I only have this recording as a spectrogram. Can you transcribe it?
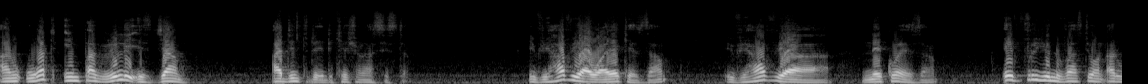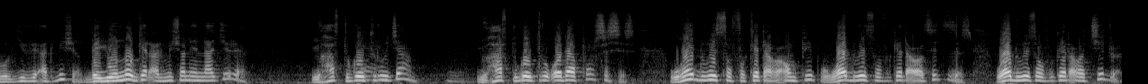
And what impact really is JAMB adding to the educational system? If you have your WAEC exam, if you have your NECO exam, every university on earth will give you admission. But you will not get admission in Nigeria. You have to go yeah. through JAMB. Mm. You have to go through other processes. Why do we suffocate our own people? Why do we suffocate our citizens? Why do we suffocate our children?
